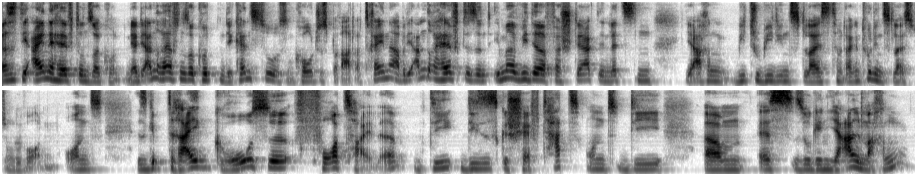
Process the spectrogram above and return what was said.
das ist die eine Hälfte unserer Kunden. Ja, die andere Hälfte unserer Kunden, die kennst du, sind Coaches, Berater, Trainer, aber die andere Hälfte sind immer wieder verstärkt in den letzten Jahren B2B-Dienstleister mit Agenturdienstleistungen geworden. Und es gibt drei große Vorteile, die dieses Geschäft hat und die ähm, es so genial machen,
